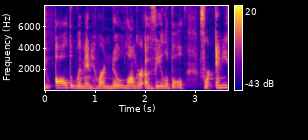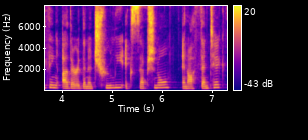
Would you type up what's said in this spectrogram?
to all the women who are no longer available for anything other than a truly exceptional and authentic,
